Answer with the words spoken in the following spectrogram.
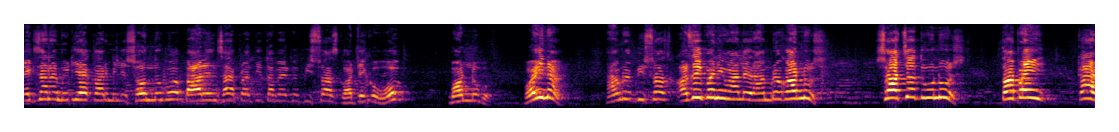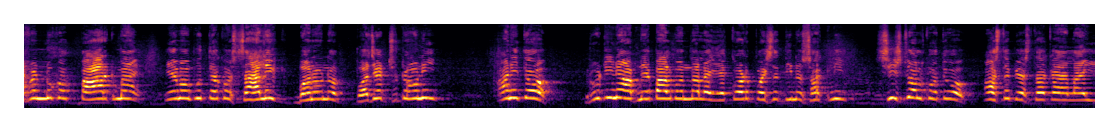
एकजना मिडियाकर्मीले सोध्नुभयो बालेन शाहप्रति तपाईँहरूको विश्वास घटेको हो? भन्नुभयो। होइन हाम्रो विश्वास अझै पनि उहाँले राम्रो गर्नुहोस् सचेत हुनुहोस्। तपाईँ काठमाडौँको पार्कमा यमबुद्धको शालिग बनाउन बजेट छुटाउने अनि त्यो रुटिन अफ नेपाल बन्दलाई एक करोड पैसा दिन सक्ने सिस्टोलको त्यो अस्तव्यस्तका लागि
